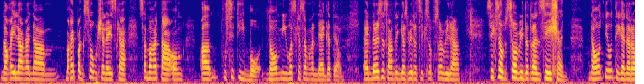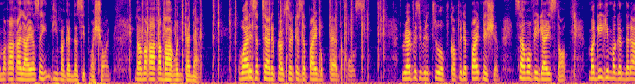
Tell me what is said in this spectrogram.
No, kailangan na um, makipag-socialize ka sa mga taong um, positibo. No, miwas ka sa mga negative. And there's a something guys with the six of swords with the six of swords with the transition. No, unti-unti ka na rin makakalaya sa hindi magandang sitwasyon. No, makakabangon ka na. What is a ten of cups? Circus the five of pentacles representative of confident partnership. Some of you guys, no, magiging maganda na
